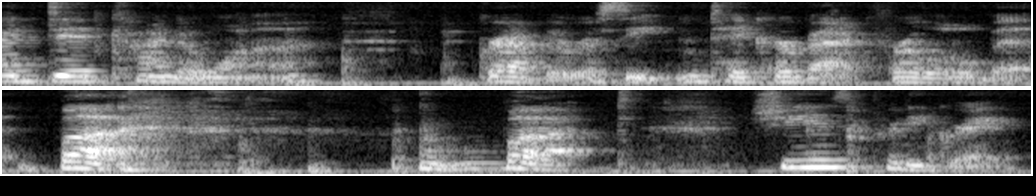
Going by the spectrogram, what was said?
I did kind of want to grab the receipt and take her back for a little bit. But, but she is pretty great.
